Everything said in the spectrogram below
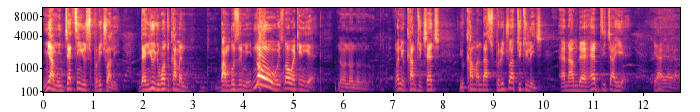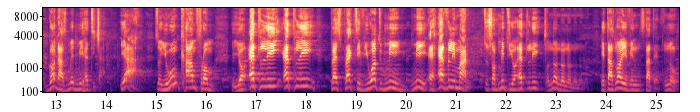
Me, I'm injecting you spiritually. Then you, you want to come and bamboozle me. No, it's not working here. No, no, no, no, no. When you come to church, you come under spiritual tutelage. And I'm the head teacher here. Yeah, yeah, yeah. God has made me head teacher. Yeah. So you won't come from your earthly, earthly perspective. You want to mean me, a heavenly man, to submit to your earthly. No, no, no, no, no. It has not even started. No,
